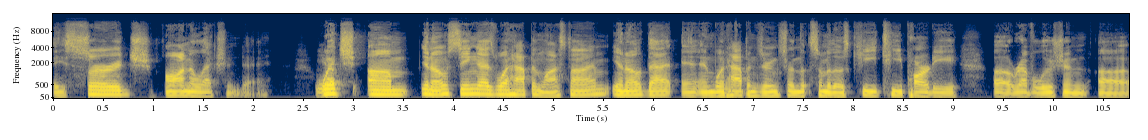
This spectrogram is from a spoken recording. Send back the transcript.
a surge on election day Yep. which um you know seeing as what happened last time you know that and, and what happened during some, some of those key tea party uh revolution uh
